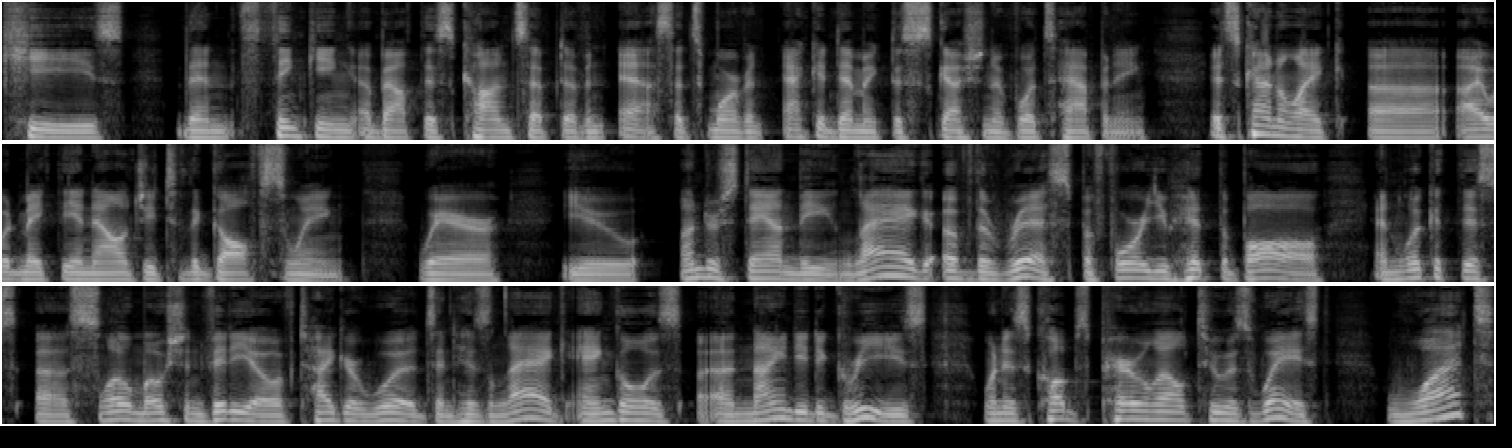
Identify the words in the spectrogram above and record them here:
keys than thinking about this concept of an S. That's more of an academic discussion of what's happening. It's kind of like uh, I would make the analogy to the golf swing, where you understand the lag of the wrist before you hit the ball and look at this uh, slow motion video of Tiger Woods and his lag angle is uh, 90 degrees when his club's parallel to his waist. What?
